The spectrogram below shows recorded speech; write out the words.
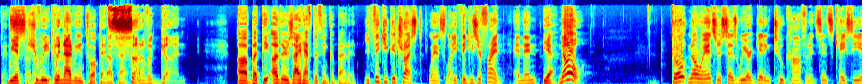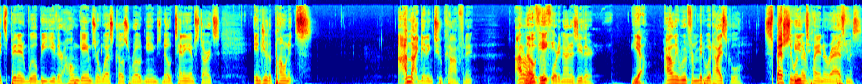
That We have, son should of a we, we're not even going to talk That about that. son of a gun. Uh, but the others, I'd have to think about it. You think you could trust Lancelot? You think he's your friend, and then Yeah. no. Goat no answer says we are getting too confident. Since KC, it's been and will be either home games or West Coast road games. No 10 a.m. starts. Injured opponents. I'm not getting too confident. I don't No, root for it- the 49ers either. Yeah. I only root for Midwood High School, especially when You they're d- playing Erasmus.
